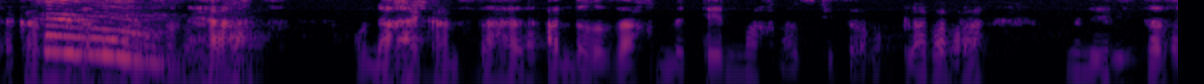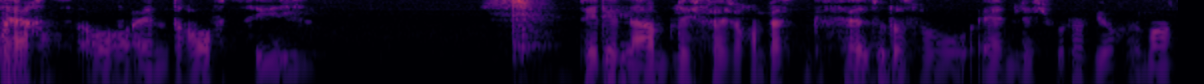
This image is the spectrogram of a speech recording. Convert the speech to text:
Da kannst du erstmal so ein Herz. Und nachher kannst du halt andere Sachen mit denen machen. Also diese bla bla bla. Und wenn du jetzt das Herz auf einen draufziehst, der dir namentlich vielleicht auch am besten gefällt oder so ähnlich oder wie auch immer.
